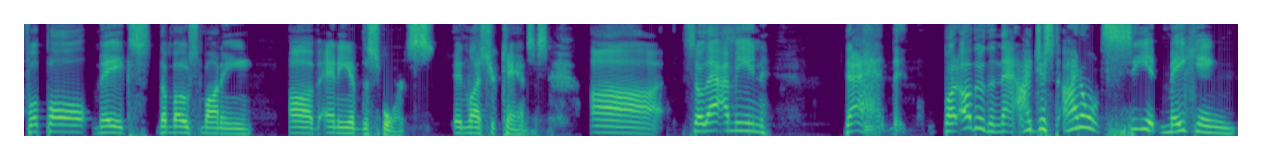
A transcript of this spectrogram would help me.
football makes the most money of any of the sports, unless you're Kansas. Uh, so that I mean that. But other than that, I just I don't see it making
